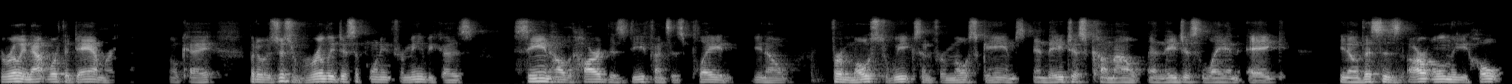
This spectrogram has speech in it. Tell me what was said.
really not worth a damn right now. Okay. But it was just really disappointing for me because seeing how hard this defense has played, you know, for most weeks and for most games, and they just come out and they just lay an egg. You know, this is our only hope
